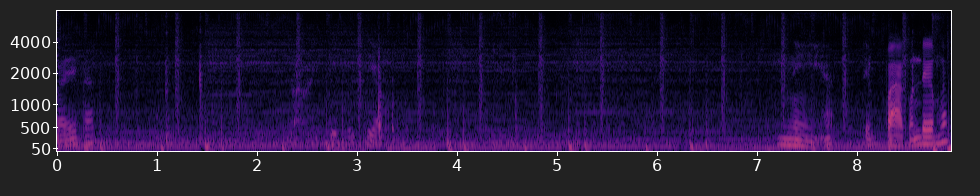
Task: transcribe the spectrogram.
วยๆครับอีกนิดเดียวนี่ฮะเต็มปากเหมือนเดิมครับ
